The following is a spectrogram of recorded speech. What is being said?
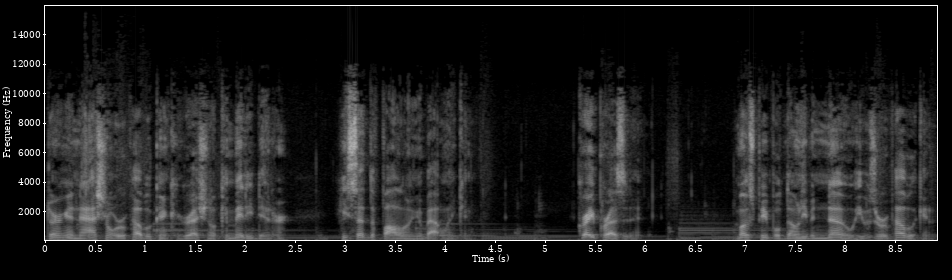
during a National Republican Congressional Committee dinner, he said the following about Lincoln Great president. Most people don't even know he was a Republican.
